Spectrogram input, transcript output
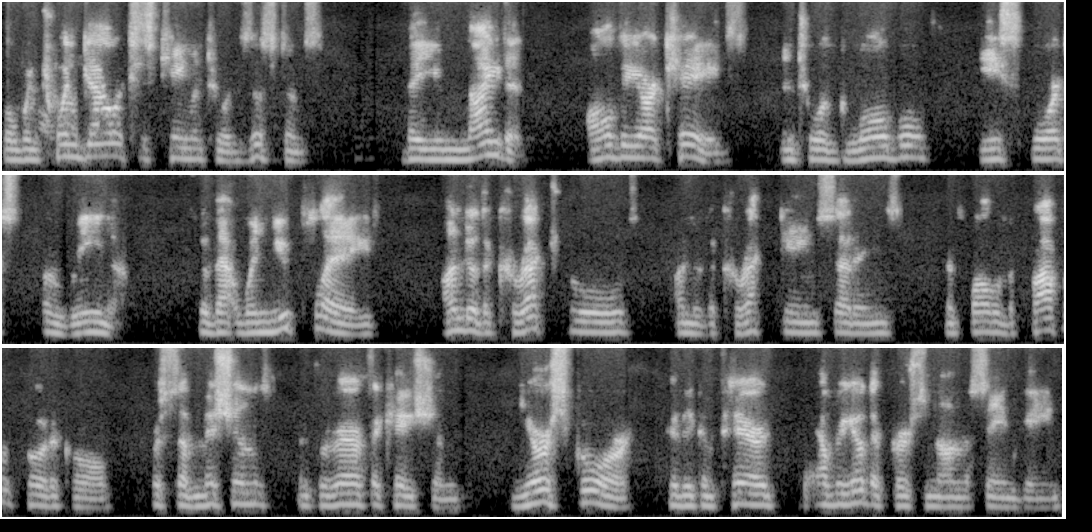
But when Twin Galaxies came into existence, they united all the arcades into a global esports arena so that when you played under the correct rules, under the correct game settings, and followed the proper protocol for submissions and for verification, your score could be compared to every other person on the same game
